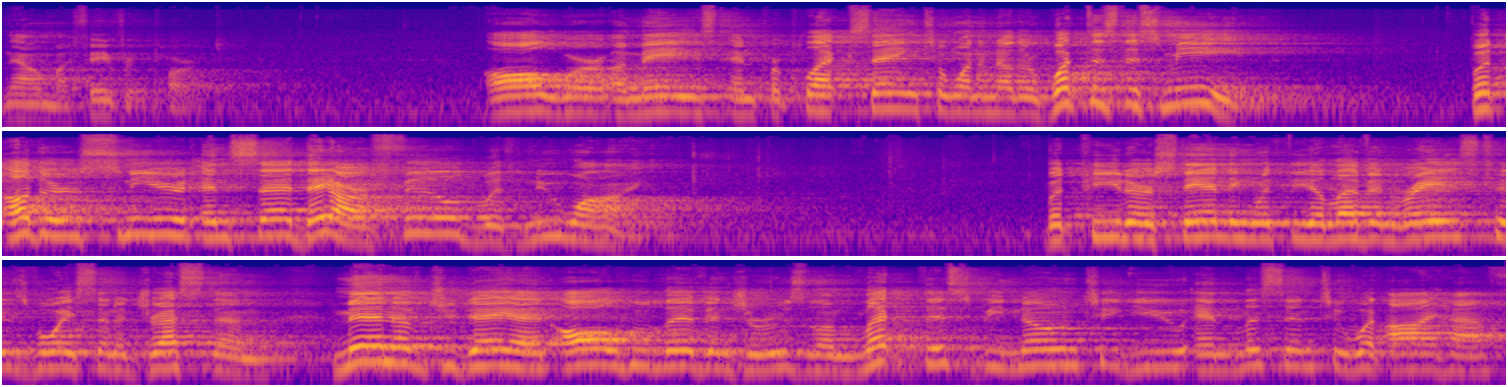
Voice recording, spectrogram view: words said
Now, my favorite part. All were amazed and perplexed, saying to one another, What does this mean? But others sneered and said, They are filled with new wine. But Peter, standing with the eleven, raised his voice and addressed them Men of Judea and all who live in Jerusalem, let this be known to you and listen to what I have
